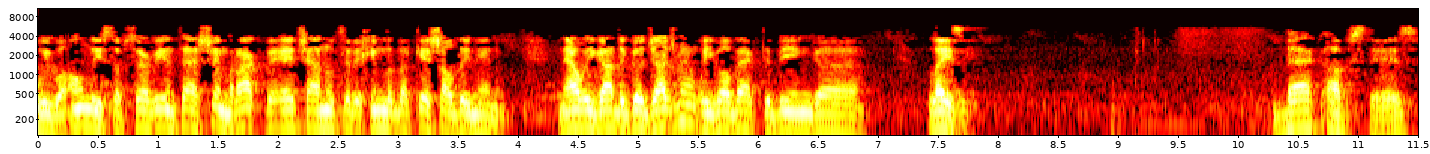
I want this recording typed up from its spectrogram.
We were only subservient to Hashem rak be'et. Now we got the good judgment. We go back to being uh, lazy. Back upstairs.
